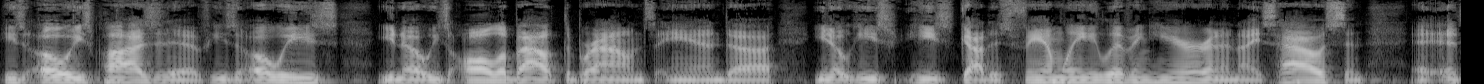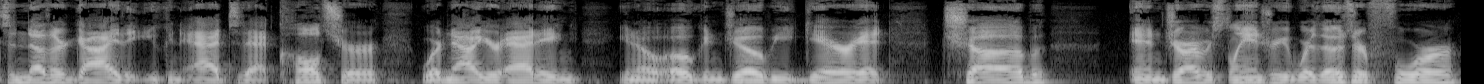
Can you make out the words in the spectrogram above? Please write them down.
he's always positive. He's always, you know, he's all about the Browns, and uh, you know, he's he's got his family living here and a nice house, and it's another guy that you can add to that culture where now you're adding, you know, Ogunjobi, Garrett, Chubb, and Jarvis Landry, where those are four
